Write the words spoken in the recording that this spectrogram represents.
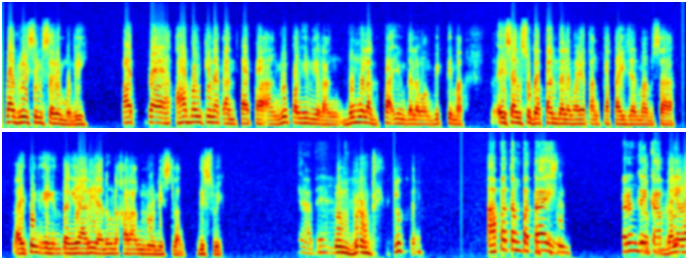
flag raising ceremony. At ah, habang kinakanta pa ang lupang hinirang, bumulagta yung dalawang biktima. Isang sugatan, dalawa yata ang patay dyan, ma'am, sa I think eh, nangyari yan nung nakaraang lunis lang, this week. Grabe. Broad. Apat ang patay. Barangay captain. Dalawa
